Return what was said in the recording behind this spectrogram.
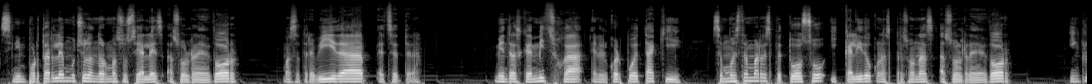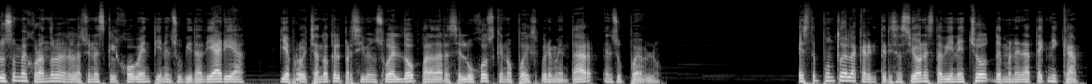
sin importarle mucho las normas sociales a su alrededor, más atrevida, etc. Mientras que Mitsuha, en el cuerpo de Taki, se muestra más respetuoso y cálido con las personas a su alrededor, incluso mejorando las relaciones que el joven tiene en su vida diaria y aprovechando que él percibe un sueldo para darse lujos que no puede experimentar en su pueblo. Este punto de la caracterización está bien hecho de manera técnica,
